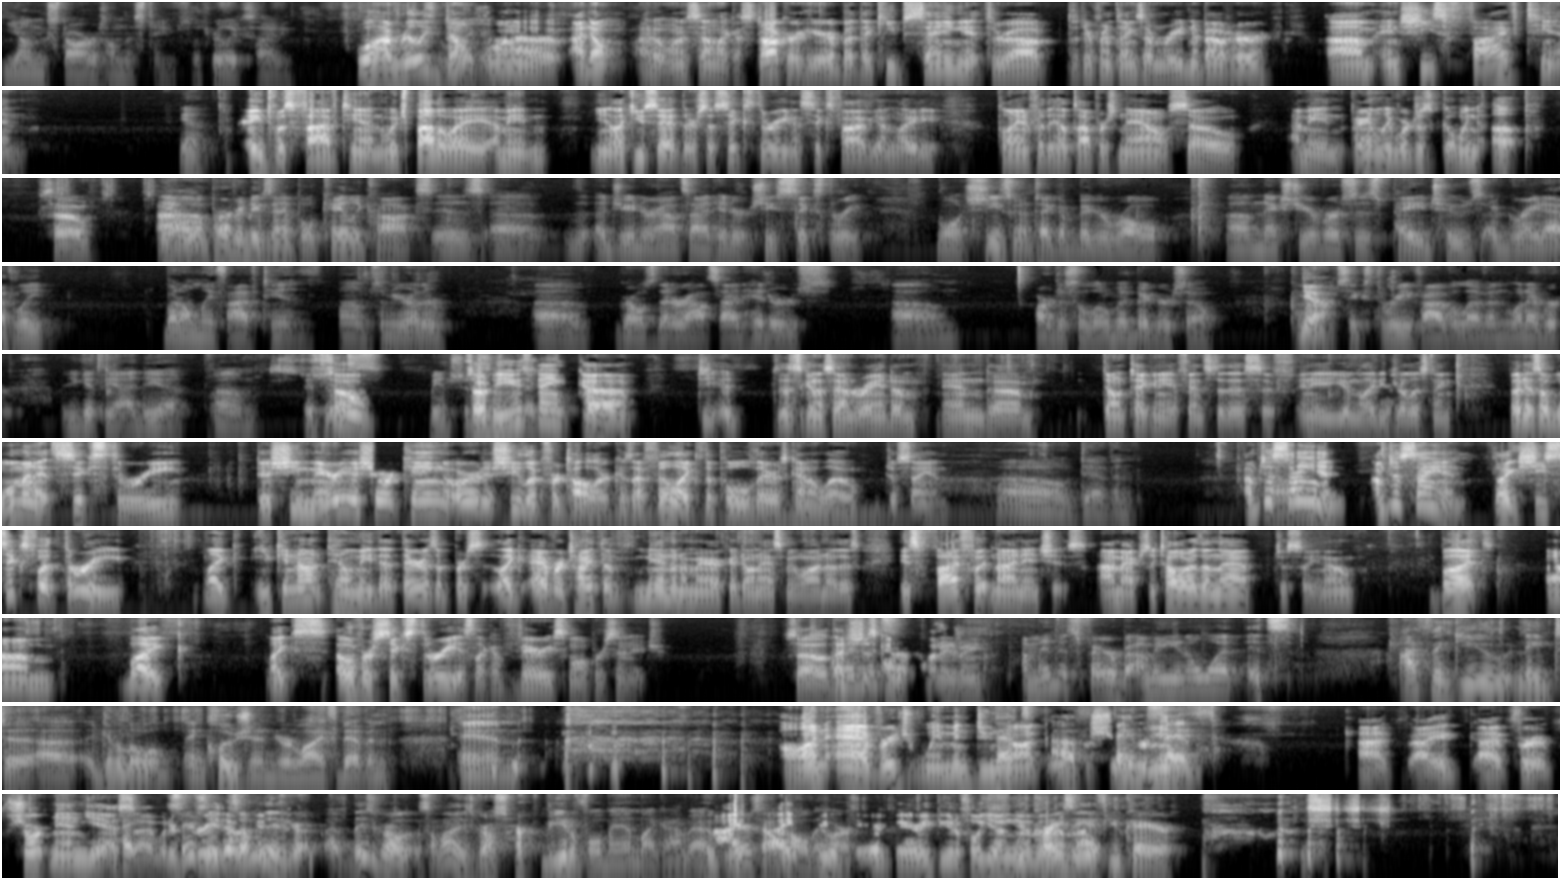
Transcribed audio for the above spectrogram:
young stars on this team. So it's really exciting. Well, I really where don't want to. I don't. I don't want to sound like a stalker here, but they keep saying it throughout the different things I'm reading about her. Um, and she's five ten. Yeah. Paige was five ten, which, by the way, I mean, you know, like you said, there's a six three and a six five young lady playing for the Hilltoppers now. So, I mean, apparently we're just going up. So, Yeah, well, um, perfect example. Kaylee Cox is uh, a junior outside hitter. She's six three. Well, she's going to take a bigger role um, next year versus Paige, who's a great athlete, but only five ten. Um, some of your other uh, girls that are outside hitters um, are just a little bit bigger. So, um, Yeah. six three, five eleven, whatever. You get the idea. Um, it's, So- it's So, do you where they go. think? Uh, do you, this is going to sound random, and um, don't take any offense to this if any young ladies are listening. But as a woman at six three, does she marry a short king, or does she look for taller? Because I feel like the pool there is kind of low. Just saying. Oh, Devin. I'm just Um, saying. I'm just saying. Like she's six foot three. Like you cannot tell me that there is a pers- like average height of men in America. Don't ask me why I know this. Is five foot nine inches. I'm actually taller than that. Just so you know. But um, like like s- over six three is like a very small percentage. So I that's mean, just kind of funny to me. I mean, it's fair, but I mean, you know what? It's. I think you need to uh, get a little inclusion in your life, Devin, and On average, women do not go for shorter men. I, I, I, for short men, yes, Hey, I would agree. That some would of these, gir- uh, these girls, some of these girls are beautiful, man. Like, I, who cares how I tall they are? They're very beautiful young You're women. crazy if you care.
